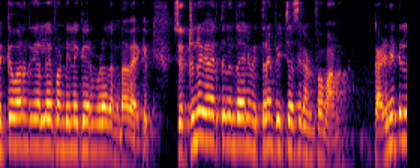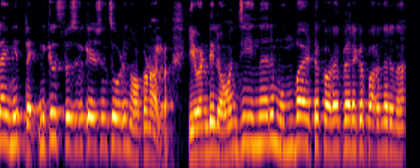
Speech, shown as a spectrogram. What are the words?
മിക്കവാറും റിയൽ ലൈഫ് വണ്ടിയിലേക്ക് വരുമ്പോഴത് ഉണ്ടാവായിരിക്കും സ്വിഫ്റ്റിന്റെ കാര്യത്തിൽ എന്തായാലും ഇത്രയും ഫീച്ചേഴ്സ് കൺഫേം ആണ്. കഴിഞ്ഞിട്ടില്ല ഇനി ടെക്നിക്കൽ സ്പെസിഫിക്കേഷൻസ് കൂടി നോക്കണമല്ലോ. ഈ വണ്ടി ലോഞ്ച് ചെയ്യുന്നതിന് മുമ്പായിട്ട് കുറേ പേരൊക്കെ പറഞ്ഞിരുന്ന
